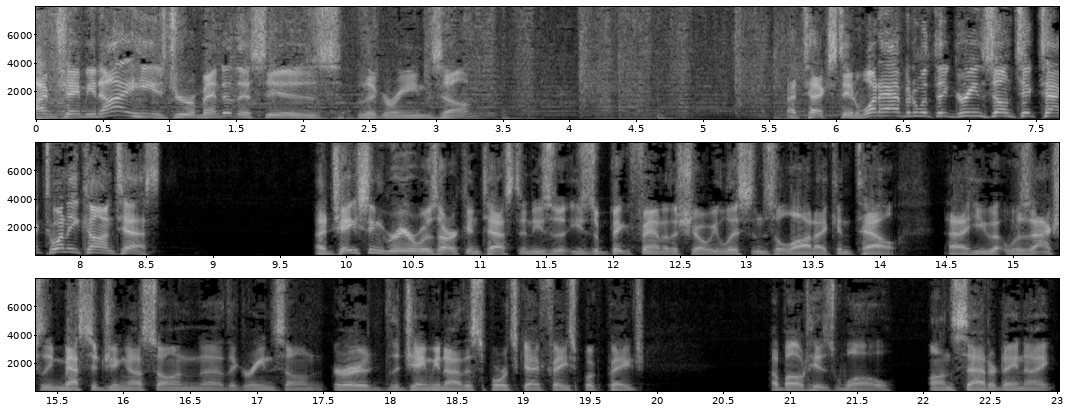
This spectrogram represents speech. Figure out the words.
I'm Jamie Nye. He's Drew Remenda. This is the Green Zone. A text in. What happened with the Green Zone Tic Tac 20 contest? Uh, Jason Greer was our contestant. He's a, he's a big fan of the show. He listens a lot, I can tell. Uh, he was actually messaging us on uh, the Green Zone or the Jamie and I, the Sports Guy Facebook page about his woe on Saturday night.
